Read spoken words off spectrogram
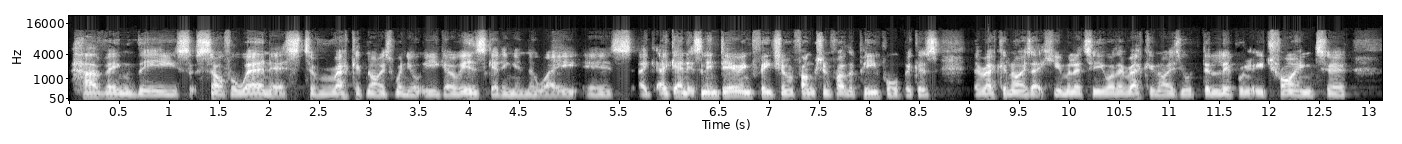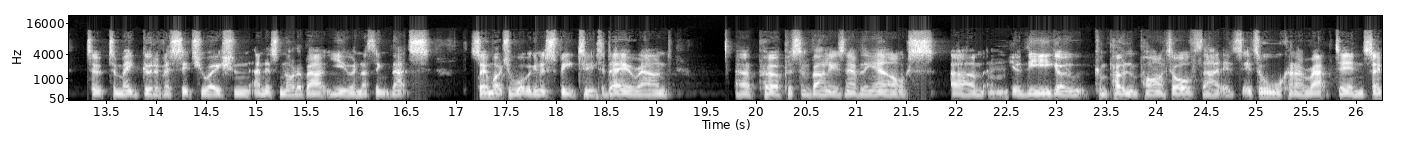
having the self awareness to recognize when your ego is getting in the way is, again, it's an endearing feature and function for other people because they recognize that humility or they recognize you're deliberately trying to. To, to make good of a situation and it's not about you and i think that's so much of what we're going to speak to today around uh, purpose and values and everything else, um, mm-hmm. you know, the ego component part of that, it's it's all kind of wrapped in. So,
